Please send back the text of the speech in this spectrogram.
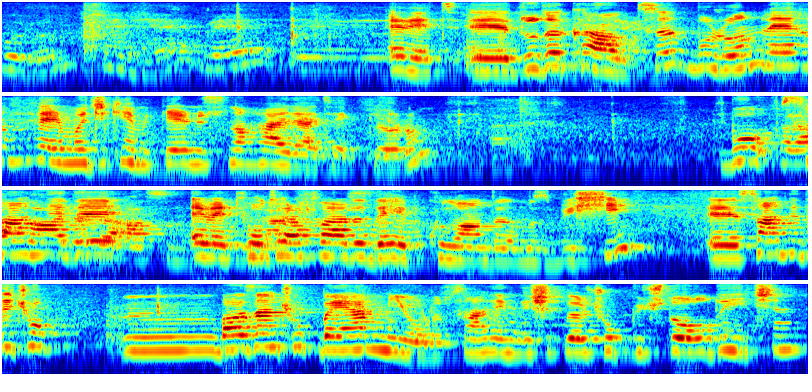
Burun, çene ve e, Evet, e, dudak altı, burun ve hafif elmacık kemiklerin üstüne highlight ekliyorum. Bu sahnede, evet fotoğraflarda da hep kullandığımız bir şey. E, sahnede çok bazen çok beğenmiyoruz. Sahnenin ışıkları çok güçlü olduğu için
